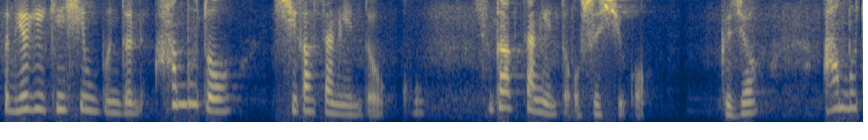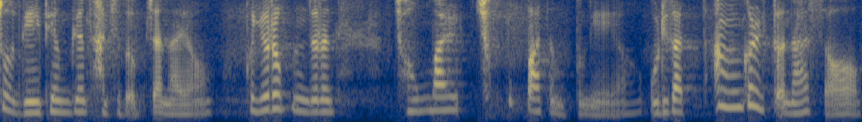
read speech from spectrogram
근데 여기 계신 분들 아무도 시각장애인도 없고, 청각장애인도 없으시고, 그죠? 아무도 뇌병변 환자도 없잖아요. 그 여러분들은 정말 축복받은 분이에요. 우리가 딴 걸 떠나서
